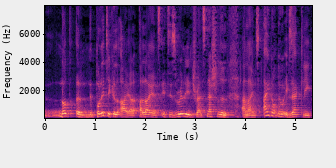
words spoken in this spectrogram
not a political alliance, it is really a transnational alliance. I don't know exactly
